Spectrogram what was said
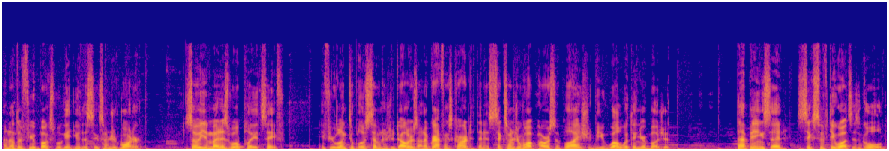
another few bucks will get you the 600 water. So you might as well play it safe. If you're willing to blow $700 on a graphics card, then a 600 watt power supply should be well within your budget. That being said, 650 watts is gold.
